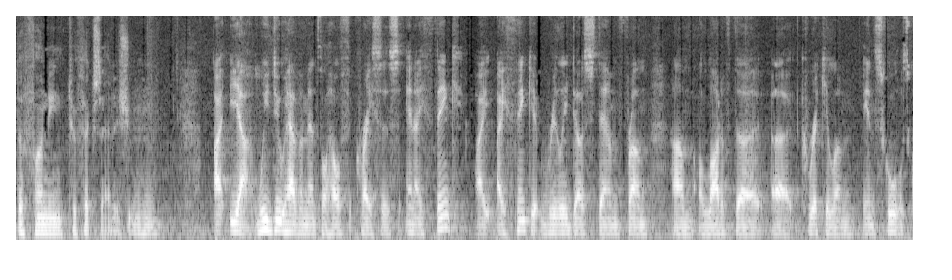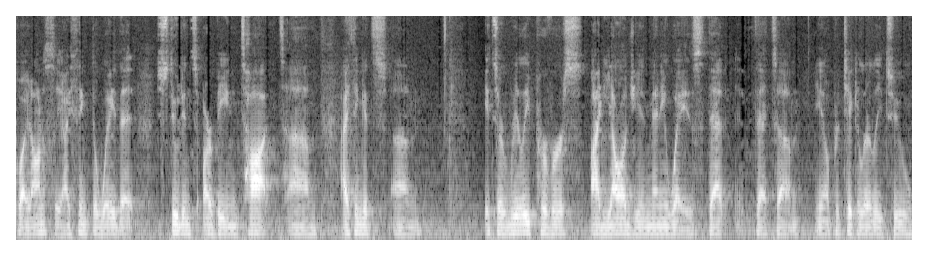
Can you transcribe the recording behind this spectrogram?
the funding to fix that issue. Uh, yeah, we do have a mental health crisis, and I think I, I think it really does stem from um, a lot of the uh, curriculum in schools. Quite honestly, I think the way that students are being taught, um, I think it's um, it's a really perverse ideology in many ways that that um, you know particularly to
